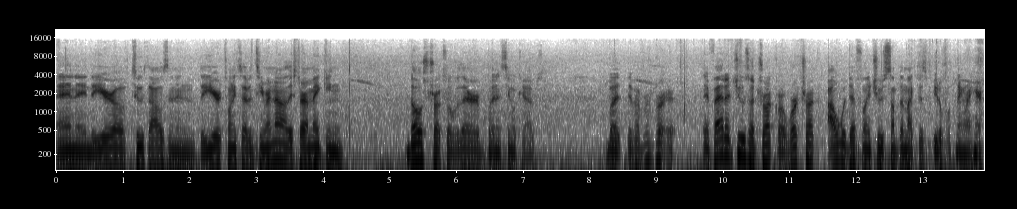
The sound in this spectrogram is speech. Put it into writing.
And in the year of 2000 and the year 2017 right now, they started making those trucks over there, but in single cabs. But if I prefer, if I had to choose a truck or a work truck, I would definitely choose something like this beautiful thing right here.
